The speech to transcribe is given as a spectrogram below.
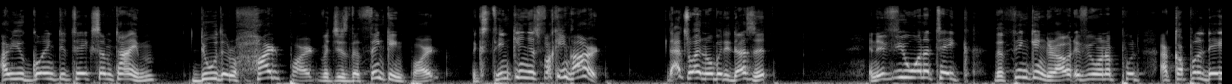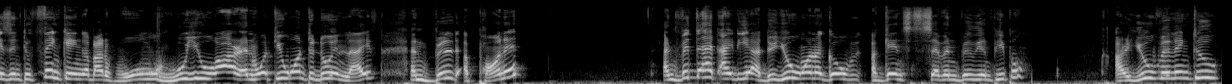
are you going to take some time do the hard part, which is the thinking part, because thinking is fucking hard. That's why nobody does it. And if you want to take the thinking route, if you want to put a couple days into thinking about who you are and what you want to do in life and build upon it, and with that idea, do you want to go against 7 billion people? Are you willing to?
